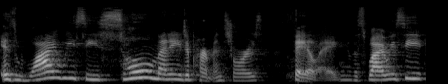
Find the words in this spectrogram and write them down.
is why we see so many department stores failing. That's why we see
